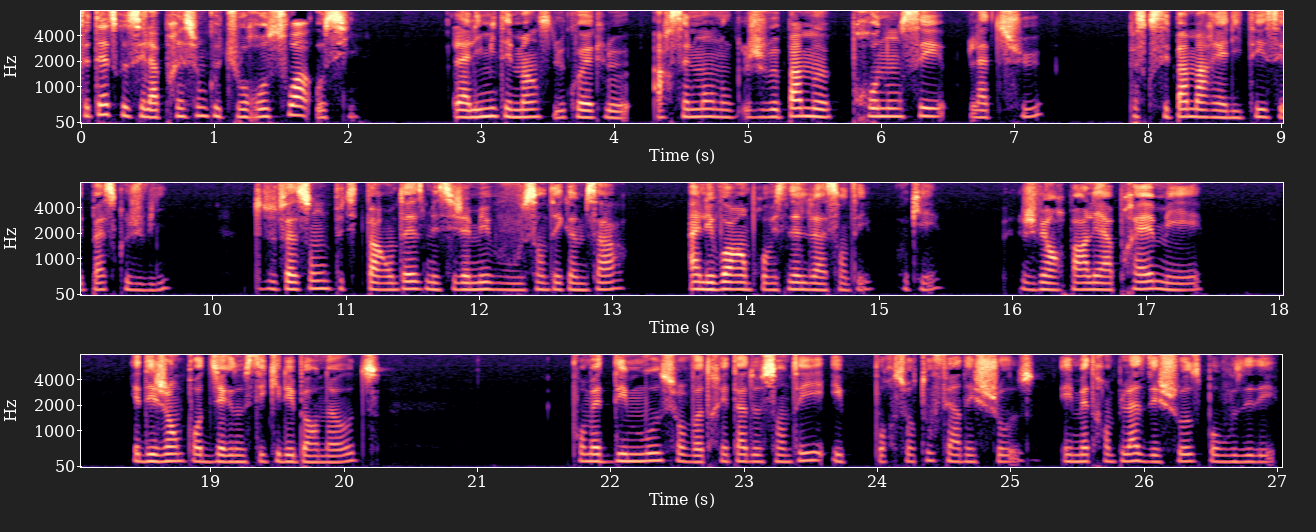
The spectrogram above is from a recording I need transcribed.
peut-être que c'est la pression que tu reçois aussi. La limite est mince du coup avec le harcèlement, donc je veux pas me prononcer là-dessus parce que c'est pas ma réalité, c'est pas ce que je vis. De toute façon, petite parenthèse, mais si jamais vous vous sentez comme ça, allez voir un professionnel de la santé, ok? Je vais en reparler après, mais il y a des gens pour diagnostiquer les burn-out, pour mettre des mots sur votre état de santé et pour surtout faire des choses et mettre en place des choses pour vous aider.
